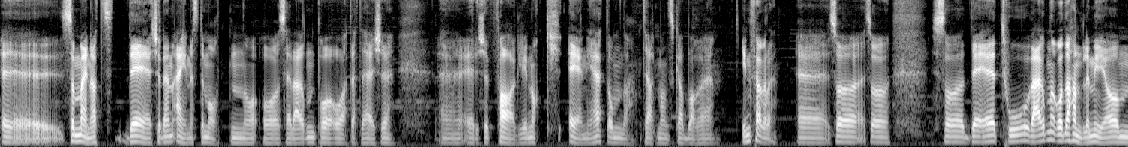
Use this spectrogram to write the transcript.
eh, som mener at det er ikke den eneste måten å, å se verden på, og at dette er ikke eh, er det ikke faglig nok enighet om da, til at man skal bare innføre det. Eh, så, så, så, det er to verdener, og det handler mye om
